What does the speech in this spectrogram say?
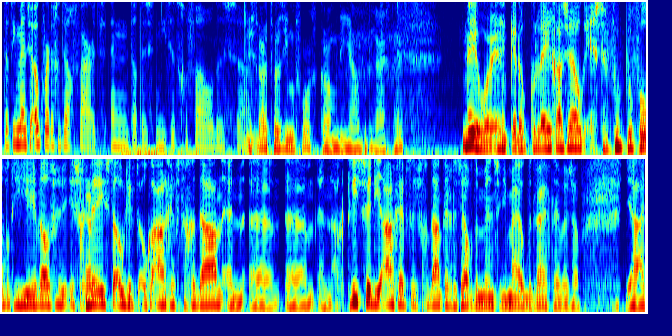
dat die mensen ook worden gedagvaard. En dat is niet het geval. Dus, is er ooit wel eens iemand voorgekomen die jou bedreigd heeft? Nee hoor, en ik ken ook collega's, ook Esther Voet bijvoorbeeld, die hier wel eens is geweest. Ook, die heeft ook aangifte gedaan. En uh, uh, een actrice die aangifte heeft gedaan tegen dezelfde mensen die mij ook bedreigd hebben. En zo. Ja,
